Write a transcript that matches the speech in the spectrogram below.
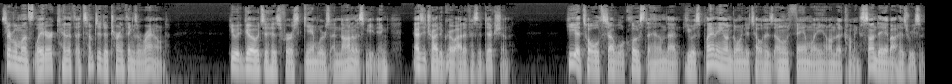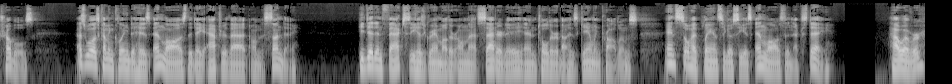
Several months later, Kenneth attempted to turn things around. He would go to his first Gamblers Anonymous meeting as he tried to grow out of his addiction. He had told several close to him that he was planning on going to tell his own family on the coming Sunday about his recent troubles, as well as coming clean to his in laws the day after that on the Sunday. He did, in fact, see his grandmother on that Saturday and told her about his gambling problems, and still had plans to go see his in laws the next day. However,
